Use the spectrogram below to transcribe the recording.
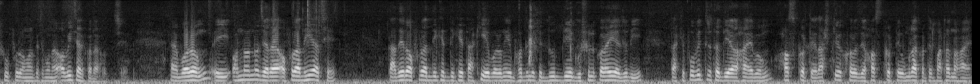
সুপুর আমার কাছে মনে হয় অবিচার করা হচ্ছে। বরং এই অন্য অন্য যারা অপরাধী আছে, তাদের অপরাধ দিকের দিকে তাকিয়ে বরং এই ভদ্রলোকে দুধ দিয়ে গোসল করাইয়া যদি তাকে পবিত্রতা দেওয়া হয় এবং হজ করতে, রাষ্ট্রীয় খরচে হজ করতে, উমরা করতে পাঠানো হয়,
